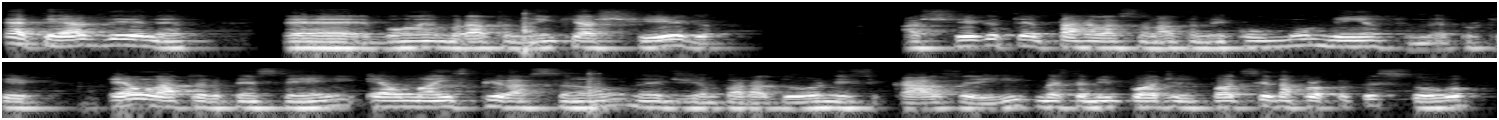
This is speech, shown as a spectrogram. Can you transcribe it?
É, tem a ver, né? É bom lembrar também que a chega, a chega está relacionada também com o momento, né? Porque é um lateropensene, é uma inspiração né, de amparador nesse caso aí, mas também pode, pode ser da própria pessoa.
